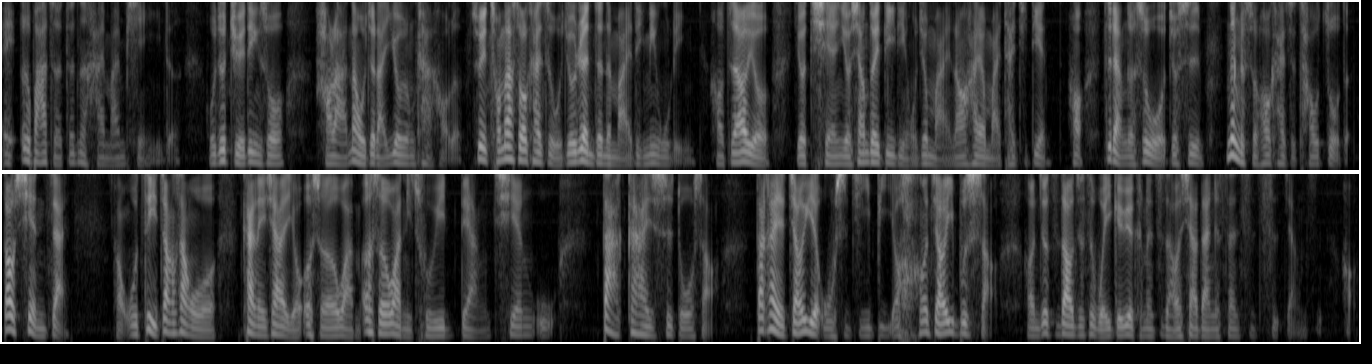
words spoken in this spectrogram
诶，二八折真的还蛮便宜的。我就决定说，好啦，那我就来用用看好了。所以从那时候开始，我就认真的买零零五零。好，只要有有钱有相对低点，我就买。然后还有买台积电。好，这两个是我就是那个时候开始操作的。到现在，好，我自己账上我看了一下，有二十二万。二十二万你除以两千五，大概是多少？大概也交易了五十几笔哦，交易不少。好，你就知道，就是我一个月可能至少会下单个三四次这样子。好，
